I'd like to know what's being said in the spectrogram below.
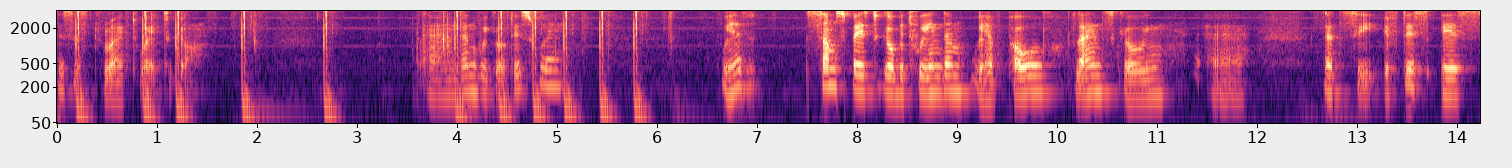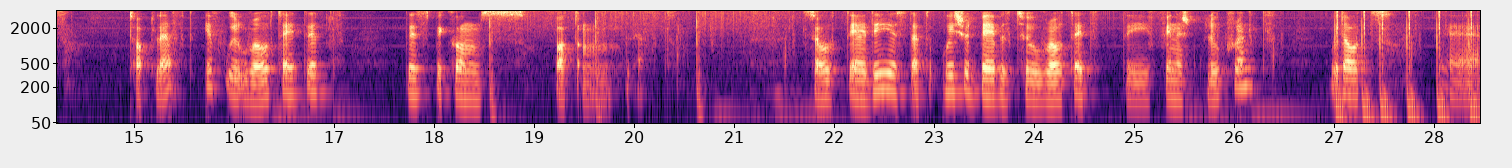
this is the right way to go. And then we go this way. We have some space to go between them. We have pole lines going. Uh, let's see, if this is top left, if we rotate it, this becomes bottom left. So the idea is that we should be able to rotate the finished blueprint without uh,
